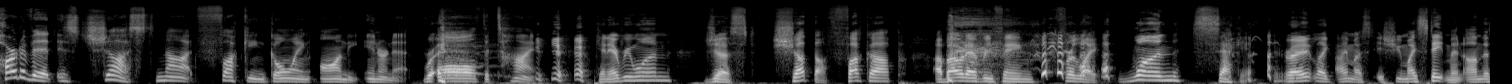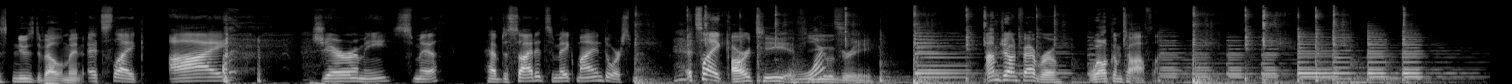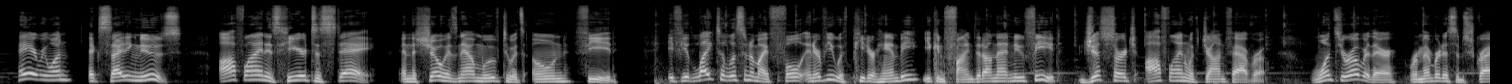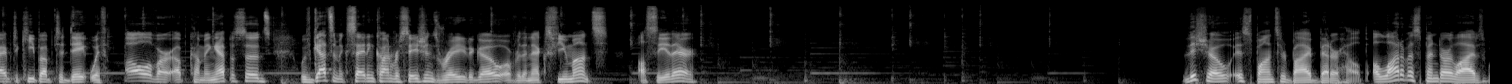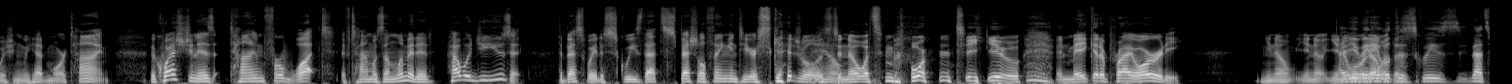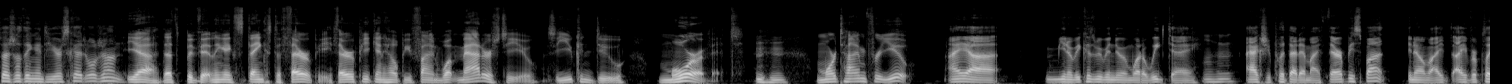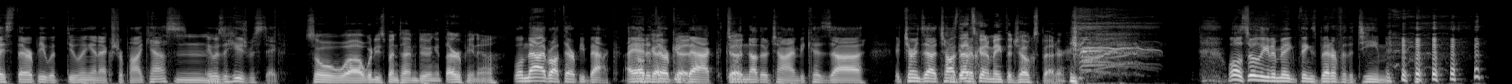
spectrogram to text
Part of it is just not fucking going on the internet Right. all the time. Can everyone just shut the fuck up about everything for like one second, right? Like, I must issue my statement on this news development. It's like I, Jeremy Smith, have decided to make my endorsement. It's like RT, if What? you agree. I'm Jon Favreau. Welcome to Offline. Hey everyone, exciting news. Offline is here to stay, and the show has now moved to its own feed. If you'd like to listen to my full interview with Peter Hamby, you can find it on that new feed. Just search Offline with Jon Favreau. Once you're over there, remember to subscribe to keep up to date with all of our upcoming episodes. We've got some exciting conversations ready to go over the next few months. I'll see you there. This show is sponsored by BetterHelp. A lot of us spend our lives wishing we had more time. The question is, time for what? If time was unlimited, how would you use it? The best way to squeeze that special thing into your schedule is to know what's important to you and make it a priority. You know, you know, you know. Have you been able to squeeze that special thing into your schedule, John? Yeah, that's. I think it's thanks to therapy. Therapy can help you find what matters to you, so you can do more of it. Mm-hmm. More time for you. I, uh, you know, because we've been doing what a weekday, Mm-hmm. I actually put that in my therapy spot. You know, I, I replaced therapy with doing an extra podcast. Mm. It was a huge mistake. So, uh, what do you spend time doing at therapy now? Well, now I brought therapy back. I added Okay, therapy good, back to good. another time because uh, it turns out talking. that's about- going to make the jokes better. well, it's certainly going to make things better for the team.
